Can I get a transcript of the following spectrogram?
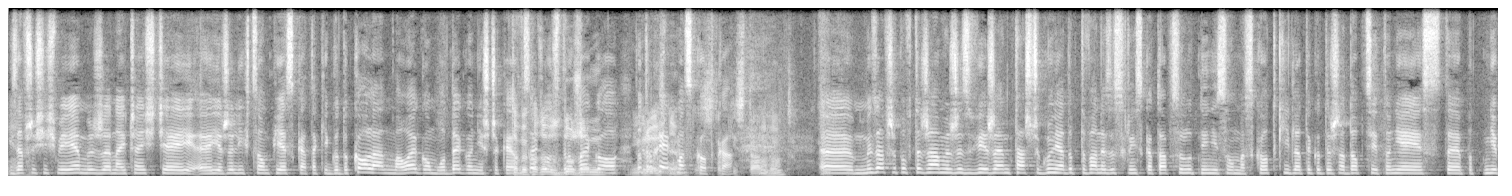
i zawsze się śmiejemy, że najczęściej, e, jeżeli chcą pieska takiego do kolan, małego, młodego, nieszczekającego, zdrowego, to trochę jak groźnym. To jest maskotka. taki standard. E, My zawsze powtarzamy, że zwierzęta, szczególnie adoptowane ze schroniska, to absolutnie nie są maskotki, dlatego też adopcje to nie jest, e, pod- nie,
